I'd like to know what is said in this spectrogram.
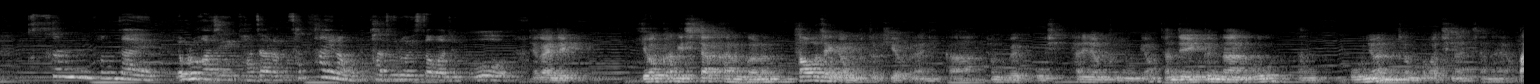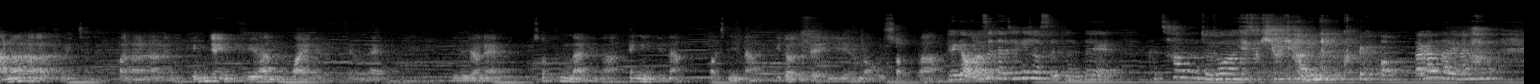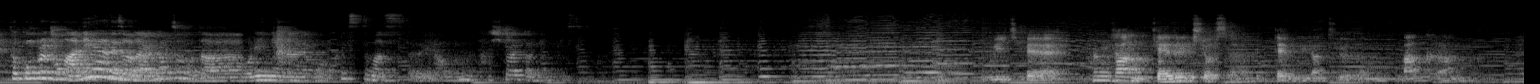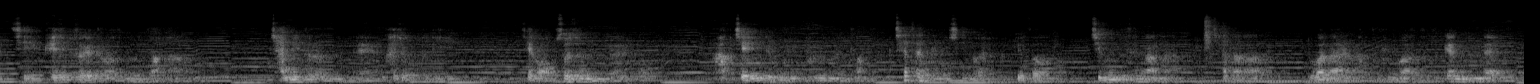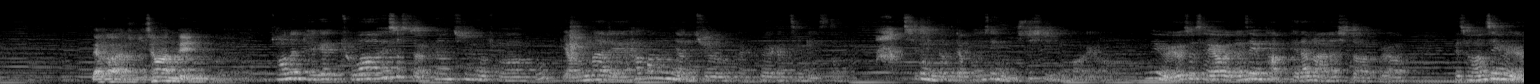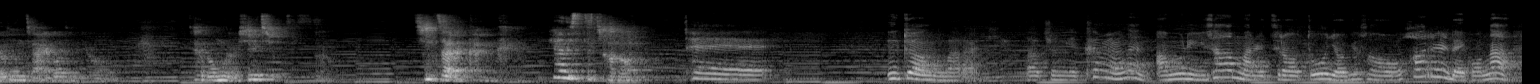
큰 상자에 여러 가지 과자랑 사탕이랑 뭐다 들어있어가지고 제가 이제 기억하기 시작하는 거는 사오제경부터 기억을 하니까 1958년 금융경 전쟁이 끝난 후 한 5년 정도가 지났잖아요. 바나나 같은 거 있잖아요. 바나나는 굉장히 귀한 과일이기 때문에 1년에 소풍날이나 생일이나 어린이나 이런 데에 먹을 수 없다. 되게 어렸을 때 챙기셨을 텐데 그 참 죄송하게도 기억이 안 나고요. 빨간 날이면 더 공부를 더 많이 해야 되잖아요 평소보다 어린이날 뭐 크리스마스 이런 거 다 싫어했던 기억이 있어요. 우리 집에 항상 개를 키웠어요. 그때 우리가 키우던 마크랑 같이 배집속에 들어가서 놀다가 잠이 들었는데 가족들이 제가 없어졌는데 막제 이름을 부르면서 찾아다니신 거예요. 그래서 지금도 생각나. 자다가 누가 나를 막 부른 거 같아서 깼는데 내가 아주 이상한 데 있는 거예요. 저는 되게 좋아했었어요. 피아노 치는 거 좋아하고 연말에 학원 연주 발표회 같은 게 있어. 딱 치고 있는데 옆에 선생님이 웃으시는 거예요. 선생님 왜 웃으세요? 선생님 다 대답을 안 하시더라고요. 그래서 저 선생님이 왜 웃었는지 알거든요. 제가 너무 열심히 치고. 진짜 약간 그 피아니스트처럼. 제 의견 말할게요. 나중에 크면은 아무리 이상한 말을 들어도 여기서 화를 내거나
